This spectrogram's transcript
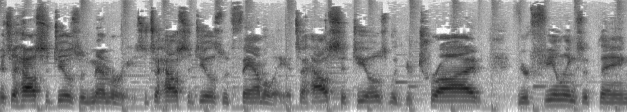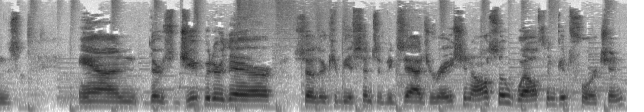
It's a house that deals with memories. It's a house that deals with family. It's a house that deals with your tribe, your feelings of things. And there's Jupiter there, so there could be a sense of exaggeration. Also, wealth and good fortune.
